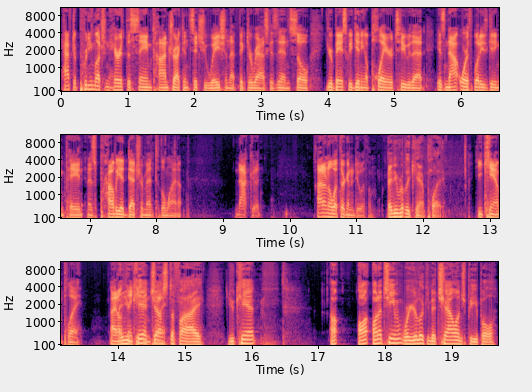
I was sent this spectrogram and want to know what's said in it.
have to pretty much inherit the same contract and situation that Victor Rask is in. So you're basically getting a player, too, that is not worth what he's getting paid and is probably a detriment to the lineup. Not good. I don't know what they're going to do with him. and he really can't play. He can't play. I don't and you think he can't can justify. You can't uh, on a team where you're looking to challenge people.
